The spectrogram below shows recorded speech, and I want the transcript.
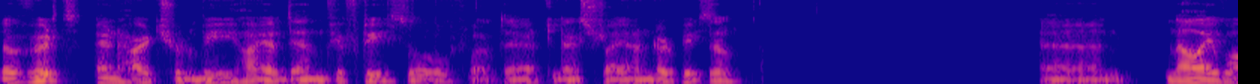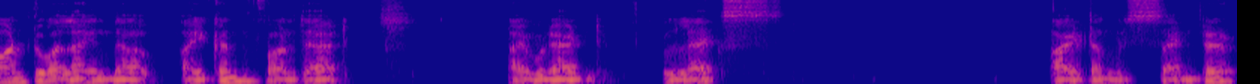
The width and height should be higher than 50. So for that, let's try 100 pixel. And now I want to align the icon. For that, I would add flex item center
